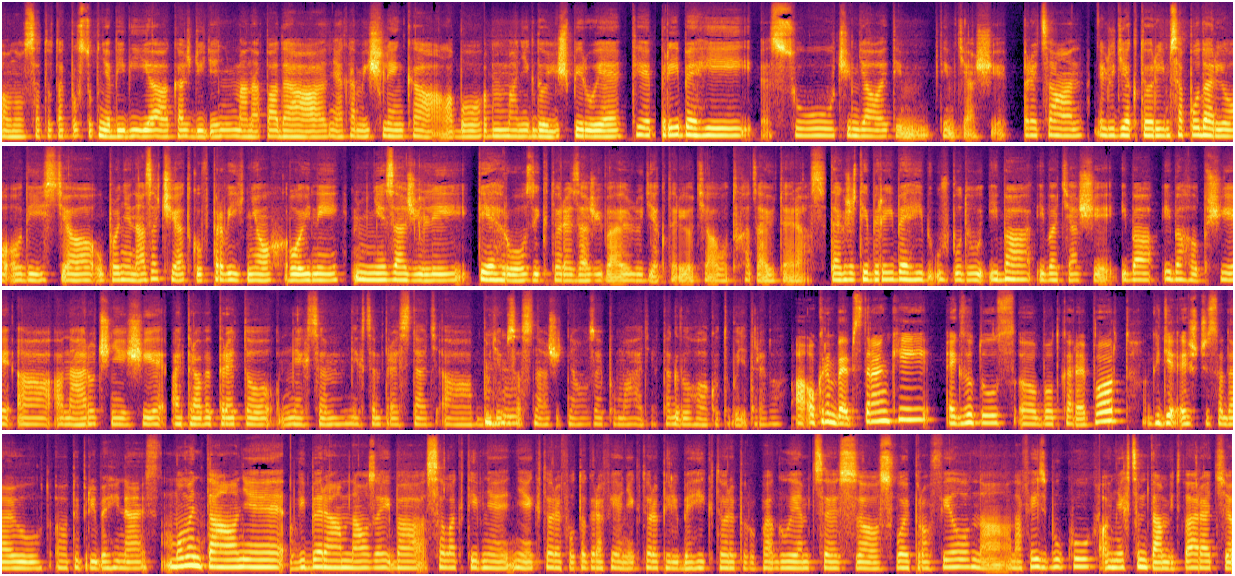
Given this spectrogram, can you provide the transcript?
Ono sa to tak postupne vyvíja, každý deň ma napadá nejaká myšlienka alebo ma niekto inšpiruje. Tie príbehy sú čím ďalej tým, tým ťažšie. Predsa len ľudia, ktorým sa podarilo odísť úplne na začiatku, v prvých dňoch vojny, nezažili tie hrôzy, ktoré zažívajú ľudia, ktorí odtiaľ odchádzajú teraz. Takže tie príbehy už budú iba, iba ťažšie, iba, iba hlbšie a, a náročnejšie náročnejšie. Aj práve preto nechcem, nechcem prestať a budem mm-hmm. sa snažiť naozaj pomáhať tak dlho, ako to bude treba. A okrem web stránky exodus.report, kde ešte sa dajú e, tie príbehy nájsť? Momentálne vyberám naozaj iba selektívne niektoré fotografie a niektoré príbehy, ktoré propagujem cez e, svoj profil na, na Facebooku. Nechcem tam vytvárať e,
